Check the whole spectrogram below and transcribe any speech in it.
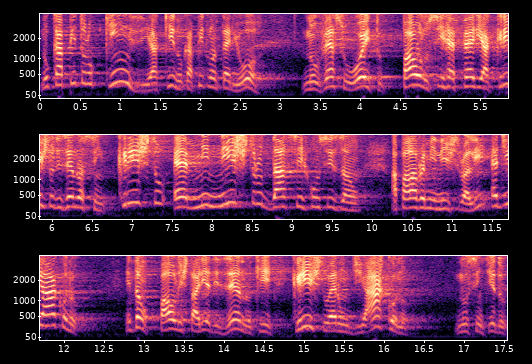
No capítulo 15, aqui no capítulo anterior, no verso 8, Paulo se refere a Cristo dizendo assim: Cristo é ministro da circuncisão. A palavra ministro ali é diácono. Então, Paulo estaria dizendo que Cristo era um diácono, no sentido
